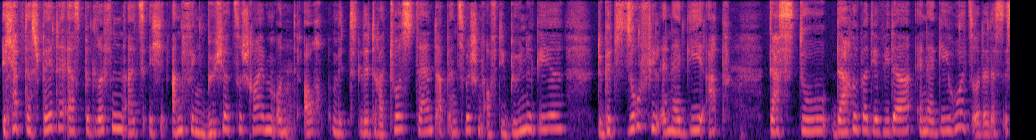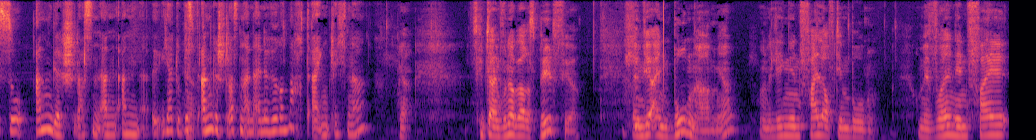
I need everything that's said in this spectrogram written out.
Ich habe das später erst begriffen, als ich anfing, Bücher zu schreiben und auch mit Literatur-Stand-up inzwischen auf die Bühne gehe. Du gibst so viel Energie ab, dass du darüber dir wieder Energie holst oder das ist so angeschlossen an, an ja, du bist angeschlossen an eine höhere Macht eigentlich, ne? Ja. Es gibt da ein wunderbares Bild für. Wenn wir einen Bogen haben, ja, und wir legen den Pfeil auf den Bogen und wir wollen den Pfeil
